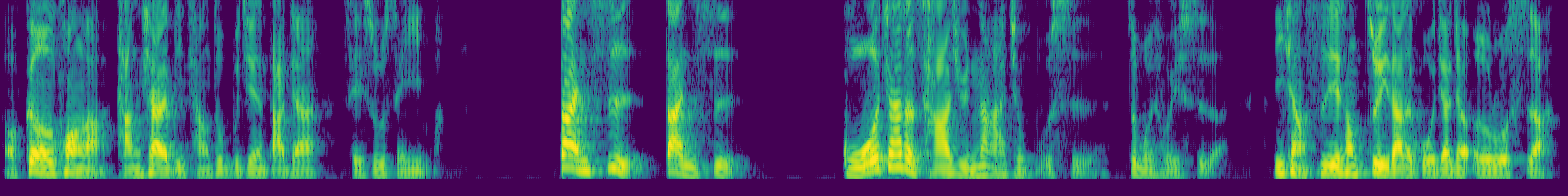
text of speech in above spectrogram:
哦，更何况啊，躺下来比长度，不见得大家谁输谁赢嘛。但是，但是国家的差距那就不是这么回事了。你想，世界上最大的国家叫俄罗斯啊，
